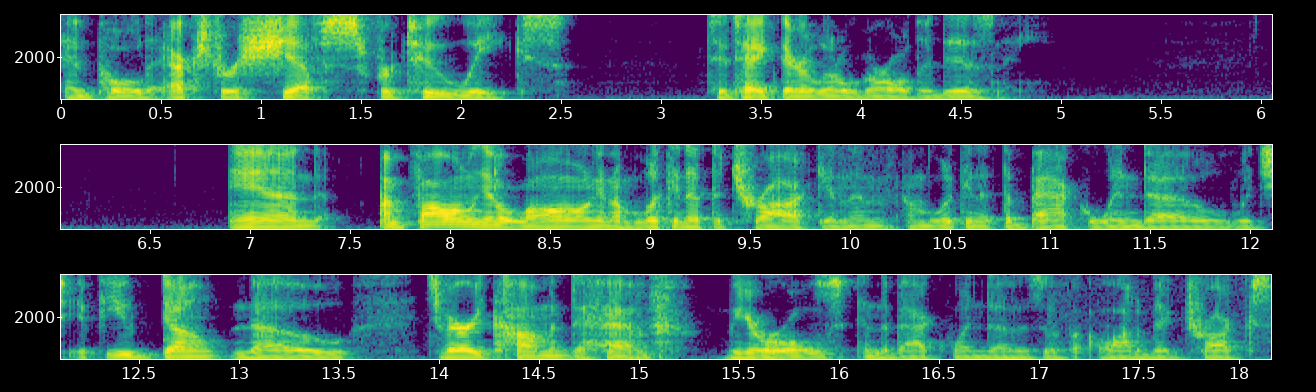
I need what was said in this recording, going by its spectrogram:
and pulled extra shifts for two weeks to take their little girl to Disney and I'm following it along and I'm looking at the truck and then I'm looking at the back window, which, if you don't know, it's very common to have murals in the back windows of a lot of big trucks.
